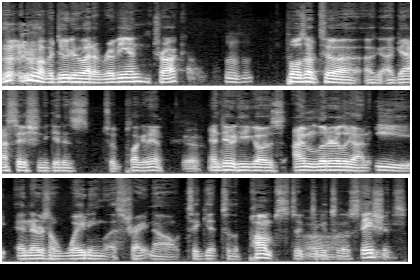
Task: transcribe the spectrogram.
of a dude who had a rivian truck Mhm. pulls up to a, a, a gas station to get his to plug it in Yeah. and dude he goes i'm literally on e and there's a waiting list right now to get to the pumps to, to get to Oh, those stations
